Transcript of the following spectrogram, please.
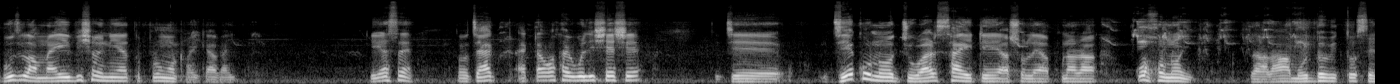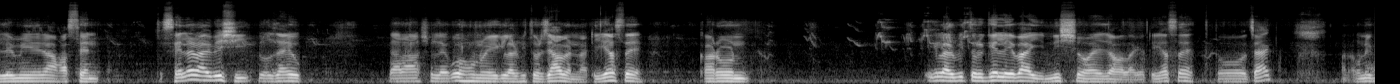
বুঝলাম না এই বিষয় নিয়ে এত প্রমোট হয় কা ভাই? ঠিক আছে? তো যাক, একটা কথাই বলি শেষে যে যে কোনো জুয়ার সাইটে আসলে আপনারা কখনোই যারা মধ্যবিত্ত ছেলেমেয়েরা আছেন, তো ছেলেরাই বেশি, তো যাই হোক, তারা আসলে কখনো এগুলার ভিতর যাবেন না, ঠিক আছে? কারণ এগুলার ভিতর গেলে ভাই নিঃস্ব হয়ে যাওয়া লাগে, ঠিক আছে? তো যাক অনেক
